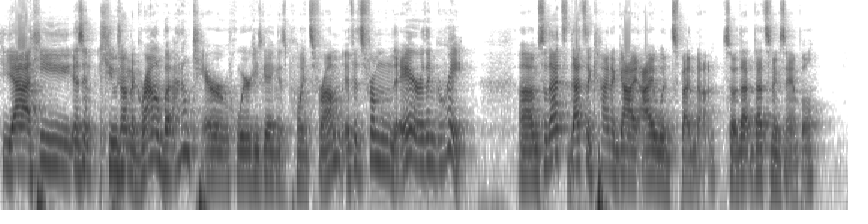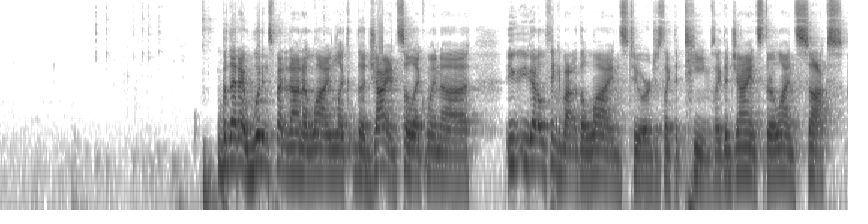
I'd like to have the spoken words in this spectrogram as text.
Yeah, he isn't huge on the ground, but I don't care where he's getting his points from. If it's from the air, then great. Um, so that's that's the kind of guy I would spend on. So that that's an example. But then I wouldn't spend it on a line like the Giants. So like when uh, you you got to think about the lines too, or just like the teams. Like the Giants, their line sucks.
